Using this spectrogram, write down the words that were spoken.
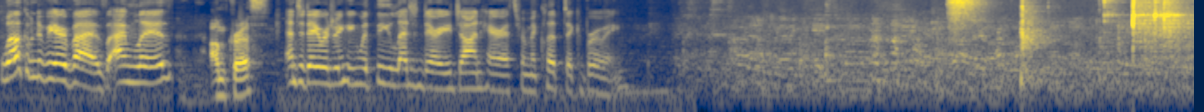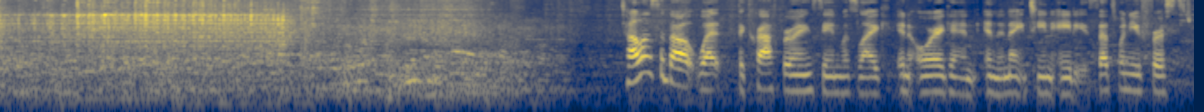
Welcome to Beer Buzz. I'm Liz, I'm Chris. and today we're drinking with the legendary John Harris from Ecliptic Brewing. Tell us about what the craft brewing scene was like in Oregon in the 1980s. That's when you first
